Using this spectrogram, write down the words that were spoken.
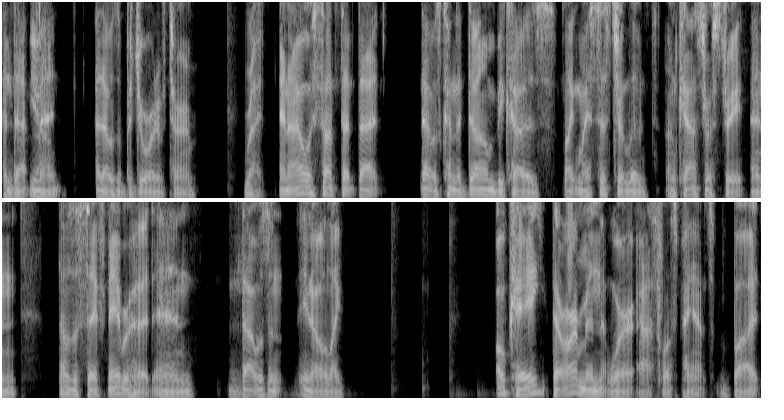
and that Yeah. meant and that was a pejorative term. Right. And I always thought that that that was kind of dumb because like my sister lived on Castro Street, and that was a safe neighborhood, and that wasn't you know like okay, there are men that wear assless pants, but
